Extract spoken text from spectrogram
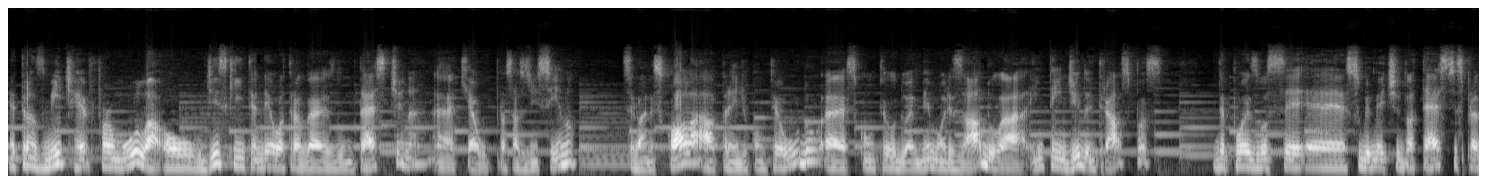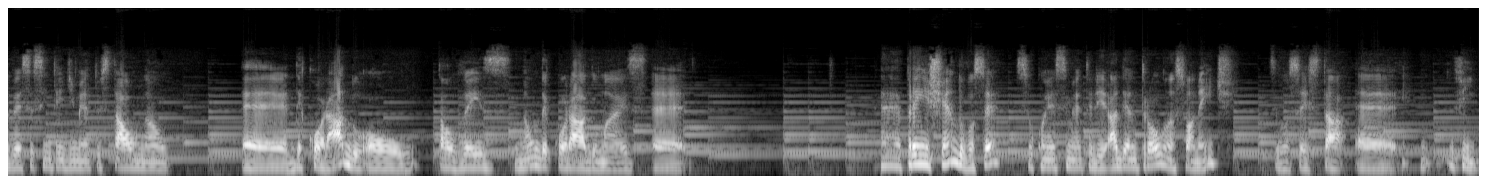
retransmite, reformula ou diz que entendeu através de um teste, né, é, que é o processo de ensino. Você vai na escola, aprende o conteúdo, é, esse conteúdo é memorizado, é entendido, entre aspas. Depois você é submetido a testes para ver se esse entendimento está ou não é, decorado, ou talvez não decorado, mas é, preenchendo você, se o conhecimento ele adentrou na sua mente, se você está, é, enfim,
